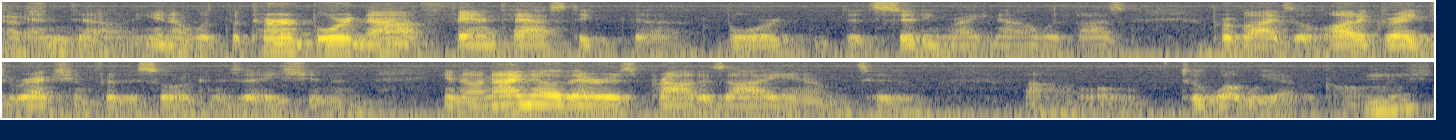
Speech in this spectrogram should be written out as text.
Absolutely. And, uh, you know, with the current board now, a fantastic uh, board that's sitting right now with us, provides a lot of great direction for this organization. And, you know, and I know they're as proud as I am to, uh, to what we have accomplished.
